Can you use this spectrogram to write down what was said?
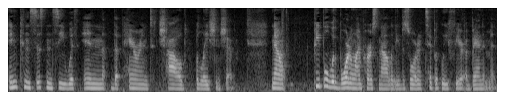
inconsistency within the parent child relationship. Now, people with borderline personality disorder typically fear abandonment,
